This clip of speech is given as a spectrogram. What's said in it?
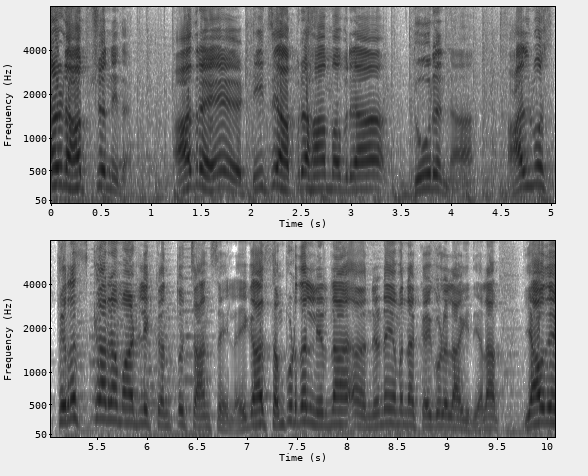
ಎರಡು ಆಪ್ಷನ್ ಇದೆ. ಆದರೆ ಟಿ ಜೆ ಅಬ್ರಹಾಂ ಅವರ ದೂರನ್ನ ಆಲ್ಮೋಸ್ಟ್ ತಿರಸ್ಕಾರ ಮಾಡ್ಲಿಕ್ಕಂತೂ ಚಾನ್ಸೇ ಇಲ್ಲ. ಈಗ ಸಂಪುಟದಲ್ಲಿ ನಿರ್ಣಯ ನಿರ್ಣಯವನ್ನ ಕೈಗೊಳ್ಳಲಾಗಿದೆಯಲ್ಲ, ಯಾವುದೇ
